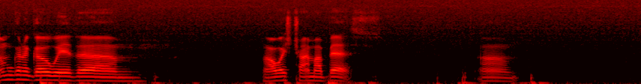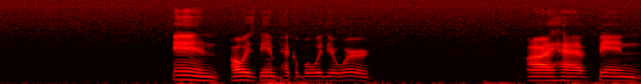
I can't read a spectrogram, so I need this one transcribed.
I'm gonna go with um, I always try my best. Um, and always be impeccable with your word. I have been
